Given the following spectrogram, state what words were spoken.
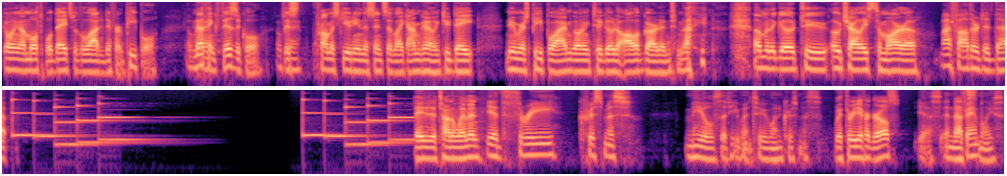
going on multiple dates with a lot of different people. Okay. Nothing physical, just promiscuity in the sense of like I'm going to date numerous people. I'm going to go to Olive Garden tonight. I'm going to go to Oh Charlie's tomorrow. my father did that. Dated a ton of women He had three Christmas meals that he went to one Christmas. with three different girls. Yes, and their That's families.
